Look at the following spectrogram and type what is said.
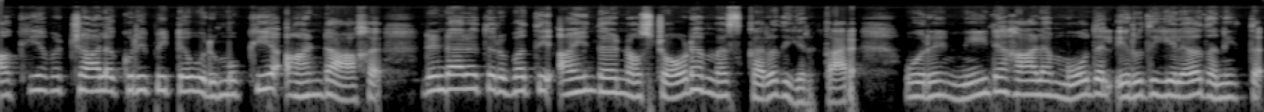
ஆகியவற்றால் குறிப்பிட்ட ஒரு முக்கிய ஆண்டாக ரெண்டாயிரத்தி இருபத்தி ஐந்து நொஸ்டோடமஸ் கருதியிருக்கார். ஒரு நீண்டகால மோதல் இறுதியில் தனித்த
